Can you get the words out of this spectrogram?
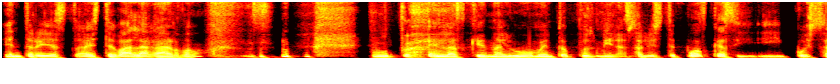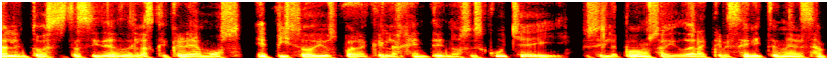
Entre ellas está este balagardo. Puta. en las que en algún momento, pues mira, salió este podcast y, y, pues salen todas estas ideas de las que creamos episodios para que la gente nos escuche y pues, si le podemos ayudar a crecer y tener esa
